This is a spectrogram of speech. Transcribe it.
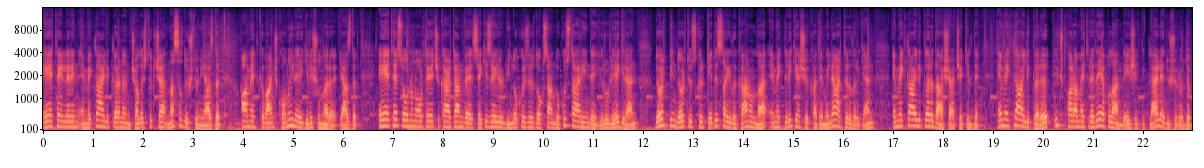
EYT'lilerin emekli aylıklarının çalıştıkça nasıl düştüğünü yazdı. Ahmet Kıvanç konuyla ilgili şunları yazdı. EYT sorununu ortaya çıkartan ve 8 Eylül 1999 tarihinde yürürlüğe giren 4447 sayılı kanunla emeklilik yaşı kademeli artırılırken emekli aylıkları da aşağı çekildi. Emekli aylıkları 3 parametrede yapılan değişikliklerle düşürüldü.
